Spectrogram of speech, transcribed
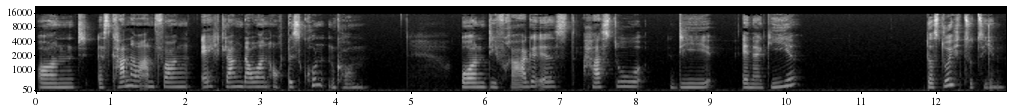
Und es kann am Anfang echt lang dauern, auch bis Kunden kommen. Und die Frage ist, hast du die Energie, das durchzuziehen?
